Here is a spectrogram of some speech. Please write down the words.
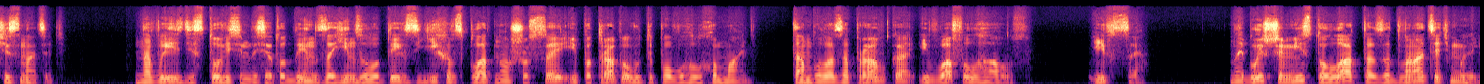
16. На виїзді 181 загін золотих з'їхав з платного шосе і потрапив у типову глухомань. Там була заправка і Waffle House. І все. Найближче місто Латта за 12 миль.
